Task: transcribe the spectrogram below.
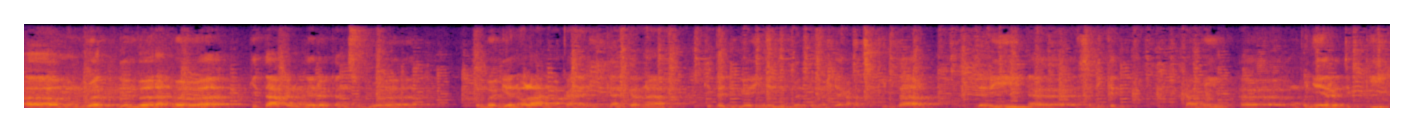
eh, membuat gambaran bahwa kita akan mengadakan sebuah pembagian olahan makanan ikan karena kita juga ingin membantu masyarakat sekitar dari eh, sedikit kami eh, mempunyai rezeki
